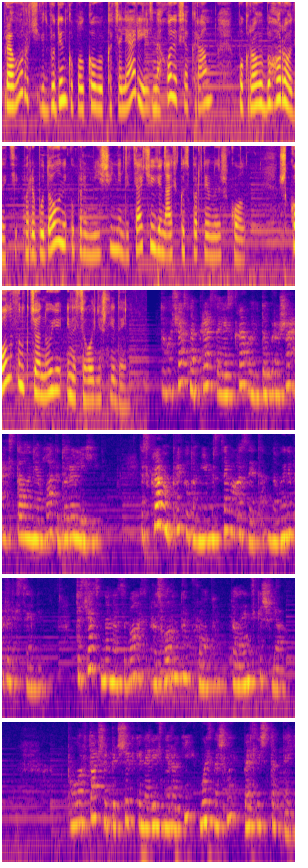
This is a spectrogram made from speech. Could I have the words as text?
Праворуч від будинку полкової канцелярії знаходився храм Покрови Богородиці, перебудований у приміщення дитячої юнацької спортивної школи. Школа функціонує і на сьогоднішній день. Тогочасна преса яскраво відображає ставлення влади до релігії. Яскравим прикладом є місцева газета Новини Придесення. В той час вона називалась Розгорнутим фронтом та Ленський шлях. Погортавши підшивки на різні роки, ми знайшли безліч статей.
